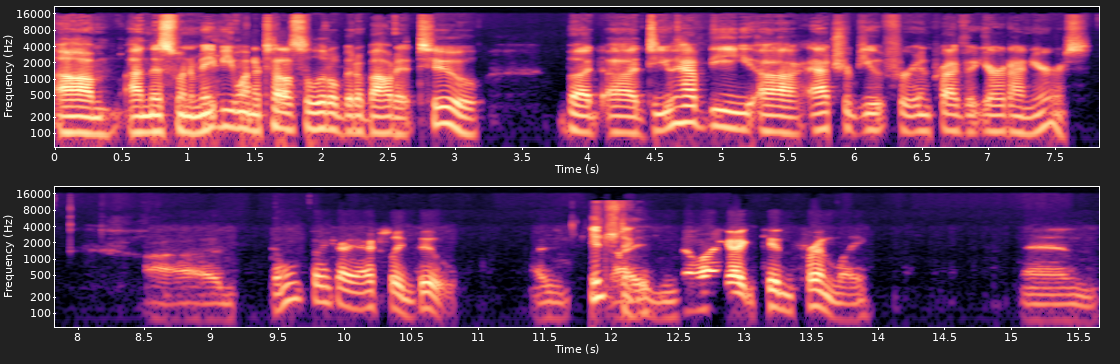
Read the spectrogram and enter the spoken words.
um, on this one, and maybe you want to tell us a little bit about it too. But uh, do you have the uh, attribute for in private yard on yours? Uh, don't think I actually do. I, I Interesting. know I got kid friendly, and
